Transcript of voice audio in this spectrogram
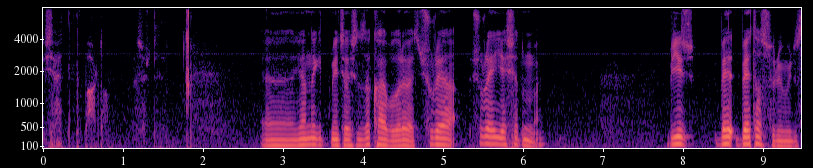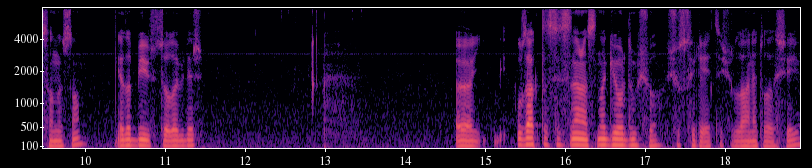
işaretledim pardon özür dilerim. Ee, yanına gitmeye çalıştığınızda kaybolur evet şuraya şuraya yaşadım ben. Bir be beta sürümüydü sanırsam. Ya da bir üstü olabilir. Ee, uzakta sisin arasında gördüm şu. Şu silüeti, şu lanet olası şeyi.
